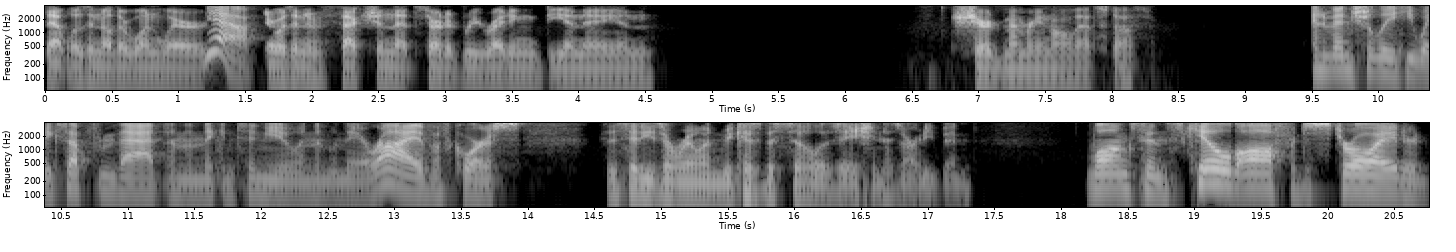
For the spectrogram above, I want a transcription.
That was another one where yeah, there was an infection that started rewriting DNA and shared memory and all that stuff. And eventually he wakes up from that, and then they continue. And then when they arrive, of course, the cities are ruined because the civilization has already been long since killed off or destroyed, or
